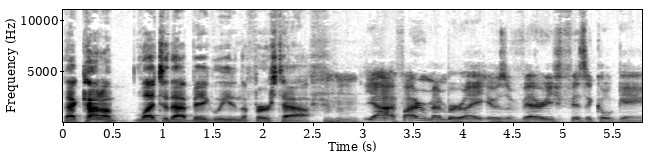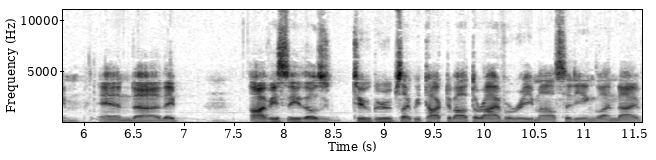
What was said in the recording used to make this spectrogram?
that kind of led to that big lead in the first half. Mm-hmm. Yeah, if I remember right, it was a very physical game, and uh, they obviously those two groups, like we talked about, the rivalry, Mile City and Glendive,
